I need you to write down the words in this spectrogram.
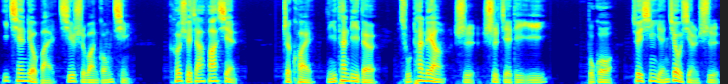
一千六百七十万公顷。科学家发现，这块泥炭地的储碳量是世界第一。不过，最新研究显示，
